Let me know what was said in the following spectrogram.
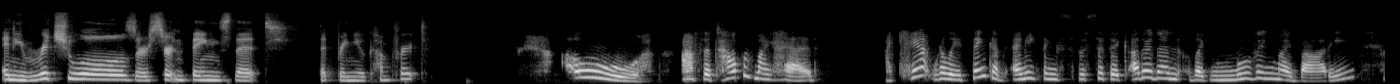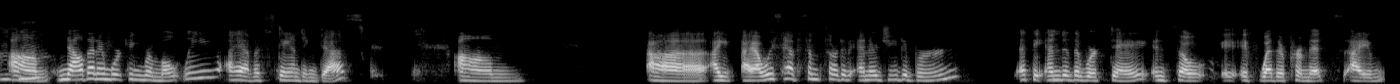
any rituals or certain things that that bring you comfort oh off the top of my head I can't really think of anything specific other than like moving my body. Mm-hmm. Um, now that I'm working remotely, I have a standing desk. Um, uh, I I always have some sort of energy to burn at the end of the workday, and so if weather permits, I'm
